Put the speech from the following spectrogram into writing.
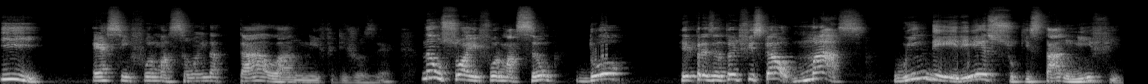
E essa informação ainda está lá no NIF de José. Não só a informação do representante fiscal, mas o endereço que está no NIF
